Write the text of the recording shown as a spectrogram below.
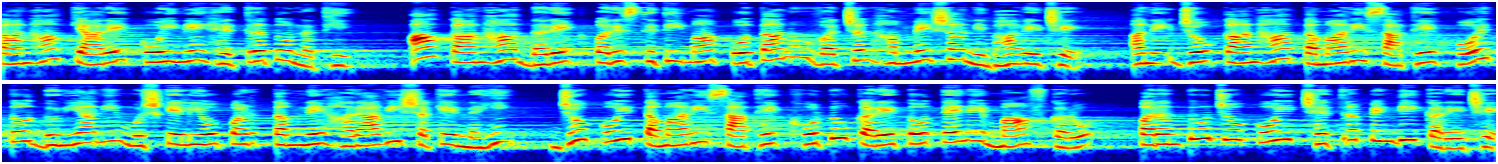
કાન્હા ક્યારે કોઈને હેતરતો નથી. આ કાન્હા દરેક પરિસ્થિતિમાં પોતાનું વચન હંમેશા નિભાવે છે. અને જો કાન્હા તમારી સાથે હોય તો દુનિયાની મુશ્કેલીઓ પણ તમને હરાવી શકે નહીં. જો કોઈ તમારી સાથે ખોટું કરે તો તેને માફ કરો, પરંતુ જો કોઈ છેતરપિંડી કરે છે,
